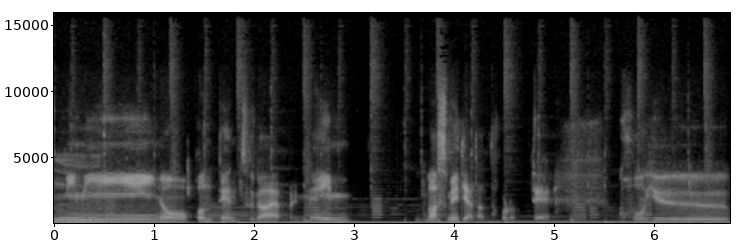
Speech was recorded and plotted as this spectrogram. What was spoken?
うん。耳のコンテンツがやっぱりメインマスメディアだった頃ってこういう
